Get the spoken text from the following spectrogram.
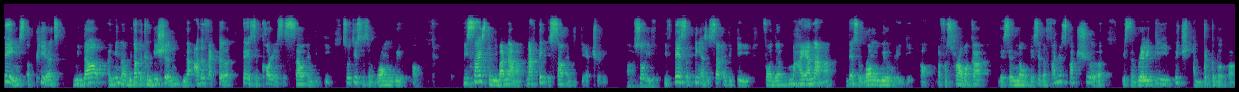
things appears without, I mean, uh, without the condition, without other factor, that is called as a self entity. So this is a wrong view. Uh. Besides the Nibbana, nothing is self entity actually. Uh, so if, if there's a thing as a self entity for the Mahayana, there's a wrong view already. Oh, but for Shravaka, they say no. They say the final structure is the reality which unbreakable. Uh.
